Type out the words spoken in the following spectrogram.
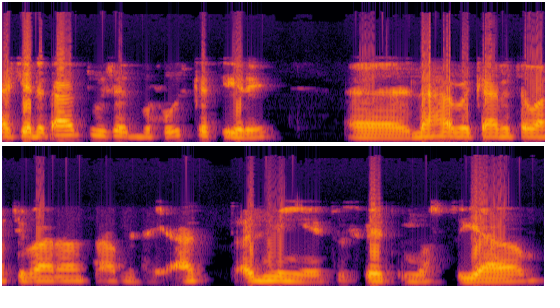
لكن الآن توجد بحوث كثيرة لها مكانة واعتباراتها من هيئات علمية تثبت أن الصيام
